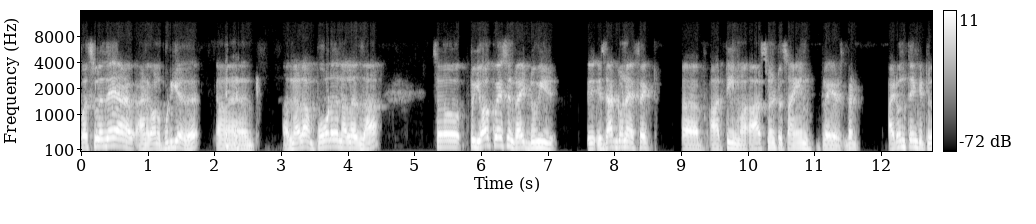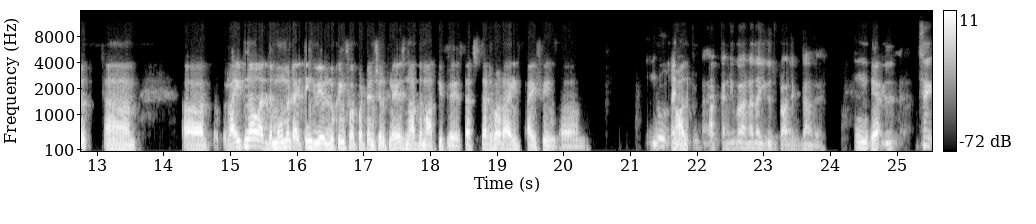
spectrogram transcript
ஃபர்ஸ்ட்ல இருந்தே எனக்கு அவனுக்கு பிடிக்காது அதனால அவன் போனது நல்லதுதான் so to your question right do we is that going to affect uh, our team, uh, Arsenal, to sign players. But I don't think it will. Um, uh, right now, at the moment, I think we are looking for potential players, not the marquee players. That's that's what I I feel. Um, True, I- true, true. அஹ் கண்டிப்பா another யூத் ப்ராஜெக்ட் தான் அது ம். Yeah. இல்ல- சரி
